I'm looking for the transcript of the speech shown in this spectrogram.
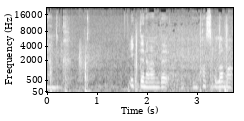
Yandık. İlk denememde impossible ama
